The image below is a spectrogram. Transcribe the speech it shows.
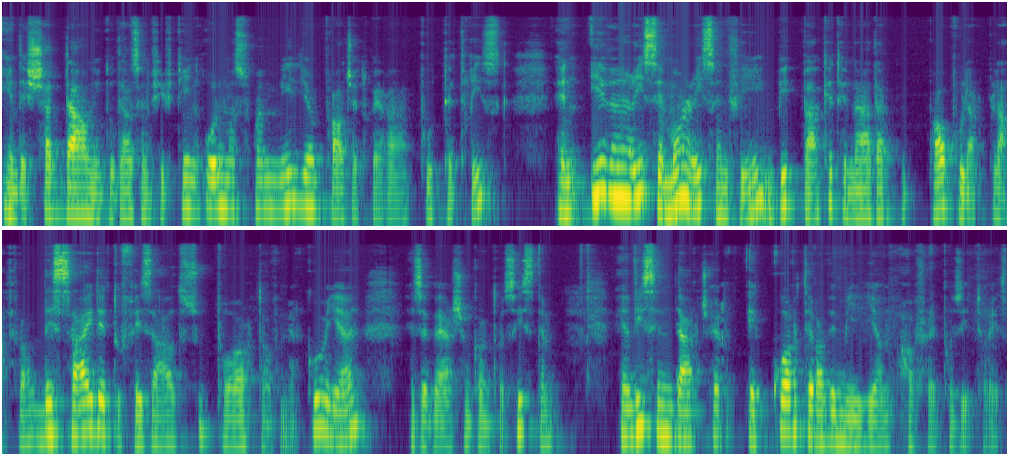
in the shutdown in 2015, almost 1 million projects were uh, put at risk. And even recent, more recently, Bitbucket, another popular platform, decided to phase out support of Mercurial as a version control system, and this endangered a quarter of a million of repositories.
